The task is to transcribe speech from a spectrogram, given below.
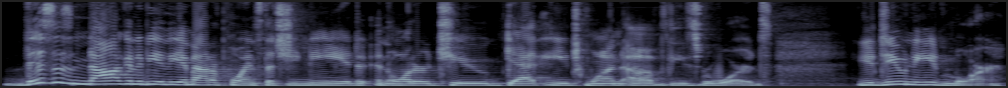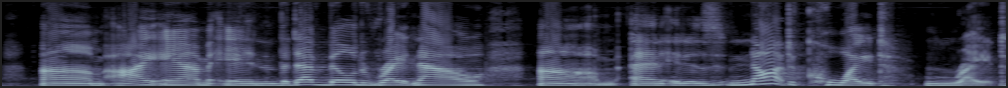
this is not going to be the amount of points that you need in order to get each one of these rewards. You do need more. Um, I am in the dev build right now, um, and it is not quite right.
